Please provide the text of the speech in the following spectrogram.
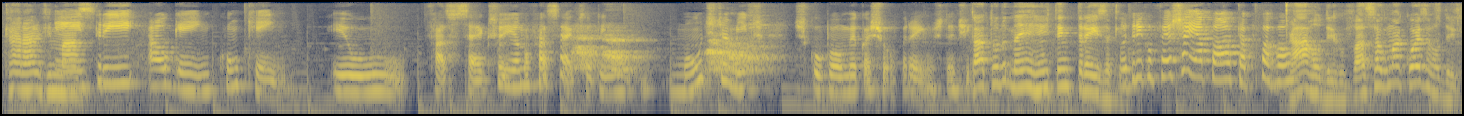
Caralho, que massa. entre alguém com quem eu faço sexo e eu não faço sexo. Eu tenho um monte de amigos. Desculpa, o meu cachorro, peraí, um instantinho. Tá tudo bem, a gente tem três aqui. Rodrigo, fecha aí a porta, por favor. Ah, Rodrigo, faça alguma coisa, Rodrigo.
